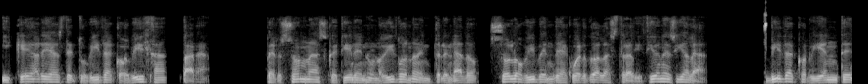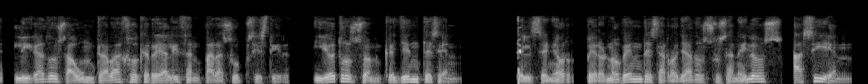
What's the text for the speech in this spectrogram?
y qué áreas de tu vida cobija, para personas que tienen un oído no entrenado, solo viven de acuerdo a las tradiciones y a la vida corriente, ligados a un trabajo que realizan para subsistir. Y otros son creyentes en el Señor, pero no ven desarrollados sus anhelos, así en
